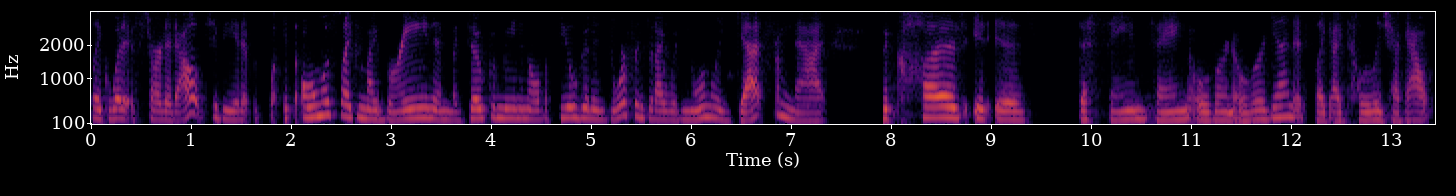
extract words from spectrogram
like what it started out to be and it was it's almost like my brain and my dopamine and all the feel good endorphins that i would normally get from that because it is the same thing over and over again it's like i totally check out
